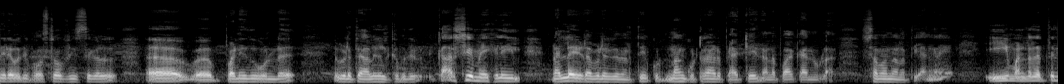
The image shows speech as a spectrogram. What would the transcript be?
നിരവധി പോസ്റ്റ് ഓഫീസുകൾ പണിതുകൊണ്ട് ഇവിടുത്തെ ആളുകൾക്ക് കാർഷിക മേഖലയിൽ നല്ല ഇടപെടൽ നടത്തി കുട്ടനാട് കുട്ടനാട് പാക്കേജ് നടപ്പാക്കാനുള്ള ശ്രമം നടത്തി. അങ്ങനെ ഈ മണ്ഡലത്തിൽ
